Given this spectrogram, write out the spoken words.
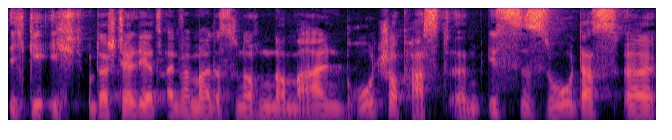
ich, geh, ich unterstelle dir jetzt einfach mal, dass du noch einen normalen Brotjob hast. Ähm, ist es so, dass äh,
